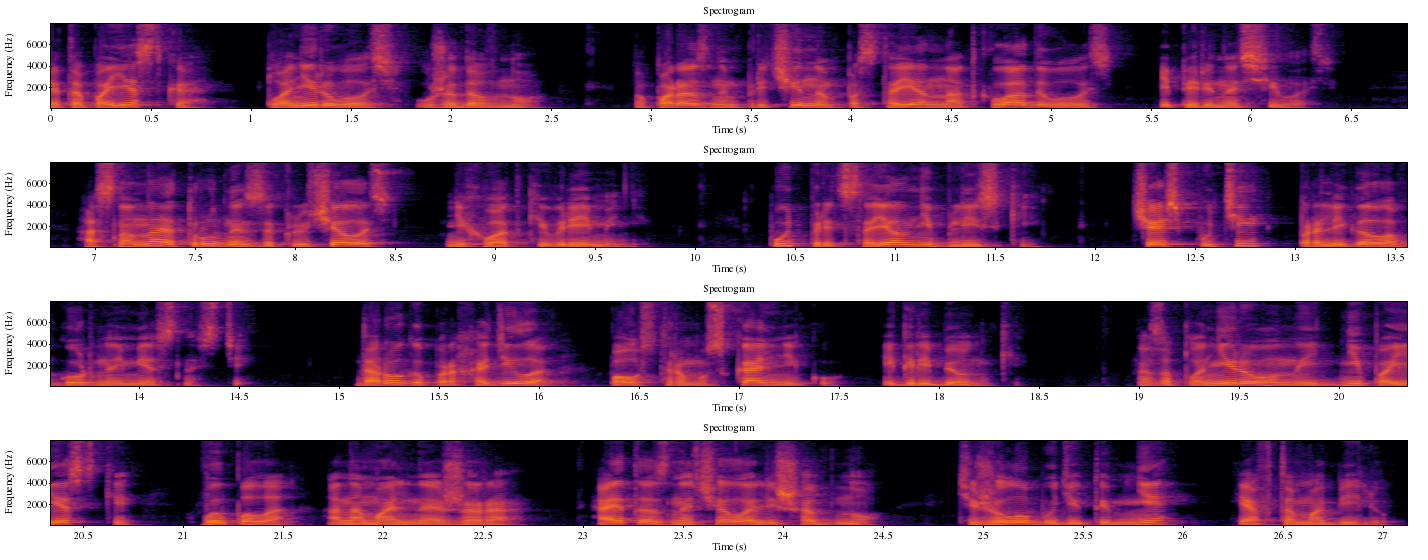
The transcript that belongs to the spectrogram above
Эта поездка планировалась уже давно, но по разным причинам постоянно откладывалась и переносилась. Основная трудность заключалась в нехватке времени. Путь предстоял не близкий. Часть пути пролегала в горной местности. Дорога проходила по острому скальнику и гребенке. На запланированные дни поездки выпала аномальная жара, а это означало лишь одно – тяжело будет и мне, и автомобилю.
